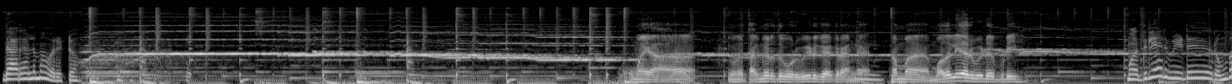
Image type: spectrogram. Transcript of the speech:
தாராளமா வரட்டும். உமையா இவங்க தங்குறதுக்கு ஒரு வீடு கேட்குறாங்க. நம்ம முதலியார் வீடு எப்படி? முதலியார் வீடு ரொம்ப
